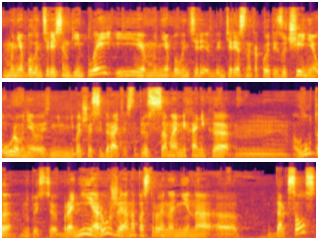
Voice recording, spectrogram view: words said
мне был интересен геймплей, и мне было интересно какое-то изучение уровня, небольшое собирательство. Плюс сама механика лута, ну то есть брони, оружия, она построена не на э, Dark Souls,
